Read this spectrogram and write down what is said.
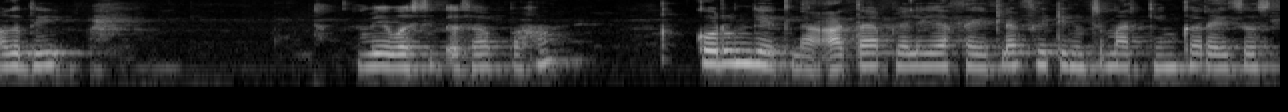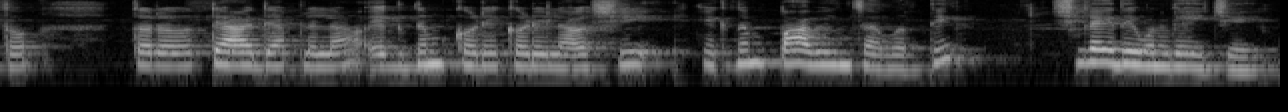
अगदी व्यवस्थित असा पहा करून घेतला. आता आपल्याला या साईडला फिटिंगचं मार्किंग करायचं असतं. तर त्याआधी आपल्याला एकदम कडे कडेला अशी एकदम पाव इंचावरती शिलाई देऊन घ्यायची आहे.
